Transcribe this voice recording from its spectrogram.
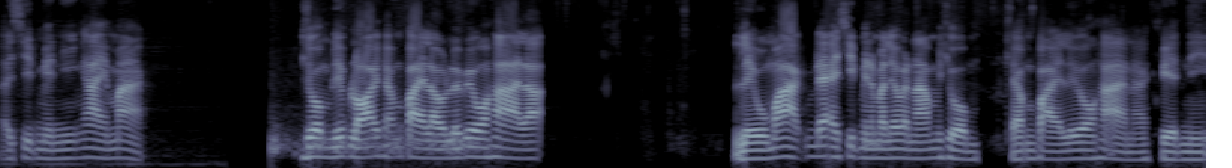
อาชิมเมนนี้ง่ายมากชมเรียบร้อยแคมป์ไฟเราเลเวลห้าแล้วเร็วมากได้ชิปเมนมาแล้วนะผู้ชมแคมป์ไฟเลเวลห้านะเคสนี้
